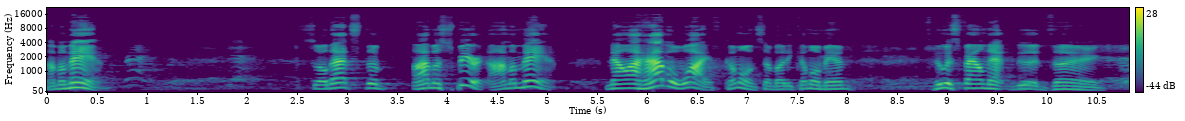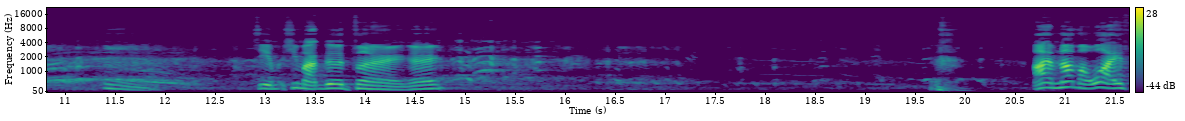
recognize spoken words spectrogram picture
I'm a man. So that's the, I'm a spirit, I'm a man. Now I have a wife. Come on, somebody, come on, man. Who has found that good thing? Mm. She, she my good thing, eh? I am not my wife,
